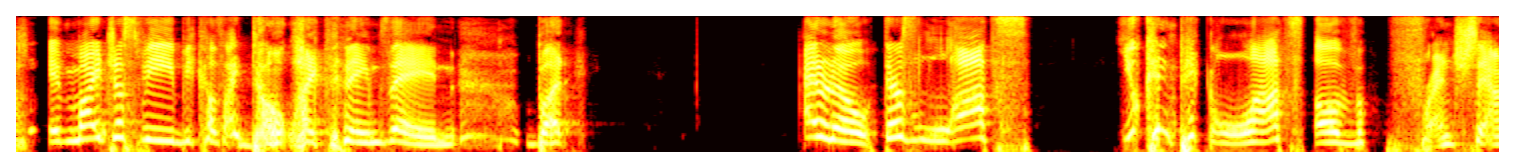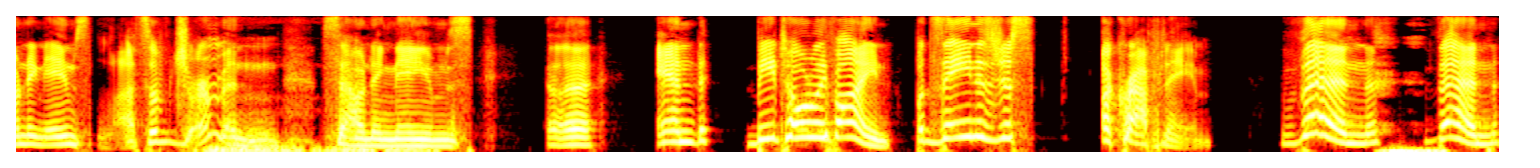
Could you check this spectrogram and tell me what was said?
it might just be because I don't like the name Zane, but I don't know. There's lots. You can pick lots of French sounding names, lots of German sounding names, uh, and be totally fine. But Zane is just a crap name. Then, then,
